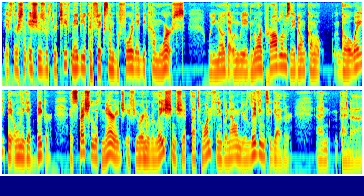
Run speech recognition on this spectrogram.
If there's some issues with your teeth, maybe you can fix them before they become worse. We know that when we ignore problems, they don't go, go away, they only get bigger. Especially with marriage, if you're in a relationship, that's one thing, but now when you're living together and and uh,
